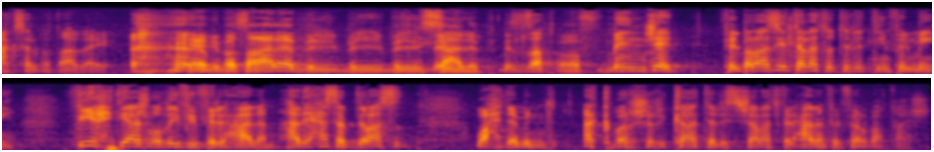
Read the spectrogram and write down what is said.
عكس البطالة يعني بطالة بال بال بالسالب. بال- بالضبط. أوف. من جد في البرازيل 33% في احتياج وظيفي في العالم. هذه حسب دراسة واحدة من أكبر شركات الاستشارات في العالم في 2014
